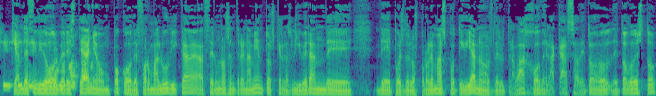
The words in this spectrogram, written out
Sí, que han sí, decidido volver este año un poco de forma lúdica, a hacer unos entrenamientos que las liberan de, de, pues, de los problemas cotidianos, del trabajo, de la casa, de todo, de todo esto,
